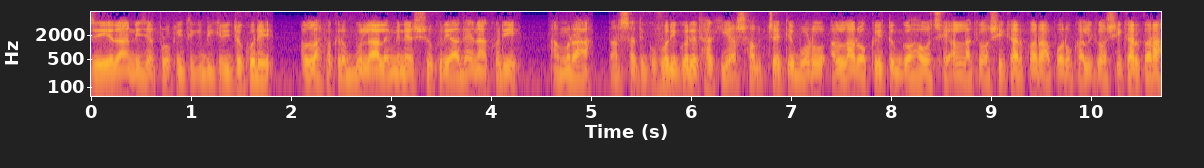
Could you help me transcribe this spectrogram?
যে এরা নিজের প্রকৃতিকে বিকৃত করে আল্লাহ ফাকরবুল আলমিনের সুক্রিয়া আদায় না করি, আমরা তার সাথে কুফরি করে থাকি। আর সবচাইতে বড় আল্লাহর অকৃতজ্ঞ হওয়া হচ্ছে আল্লাহকে অস্বীকার করা, পরকালকে অস্বীকার করা,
